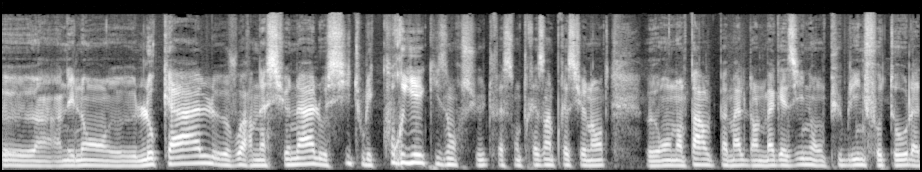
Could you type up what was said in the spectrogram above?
euh, un élan euh, local, euh, voire national aussi, tous les courriers qu'ils ont reçus de façon très impressionnante. On en parle pas mal dans le magazine, on publie une photo là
